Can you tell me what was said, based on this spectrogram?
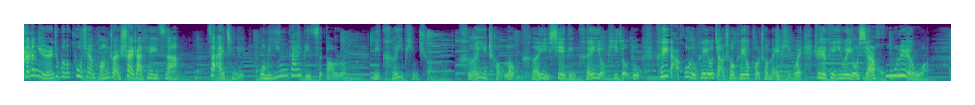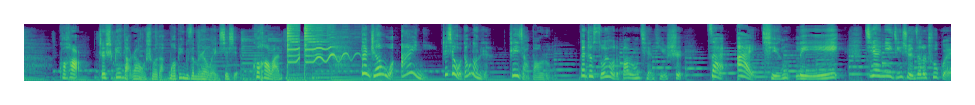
咱们女人就不能酷炫狂拽帅炸天一次啊？在爱情里，我们应该彼此包容。你可以贫穷，可以丑陋，可以谢顶，可以有啤酒肚，可以打呼噜，可以有脚臭，可以有口臭，没品味，甚至可以因为游戏而忽略我。括号，这是编导让我说的，我并不这么认为，谢谢。括号完。但只要我爱你，这些我都能忍，这叫包容。但这所有的包容前提是在爱情里。既然你已经选择了出轨，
